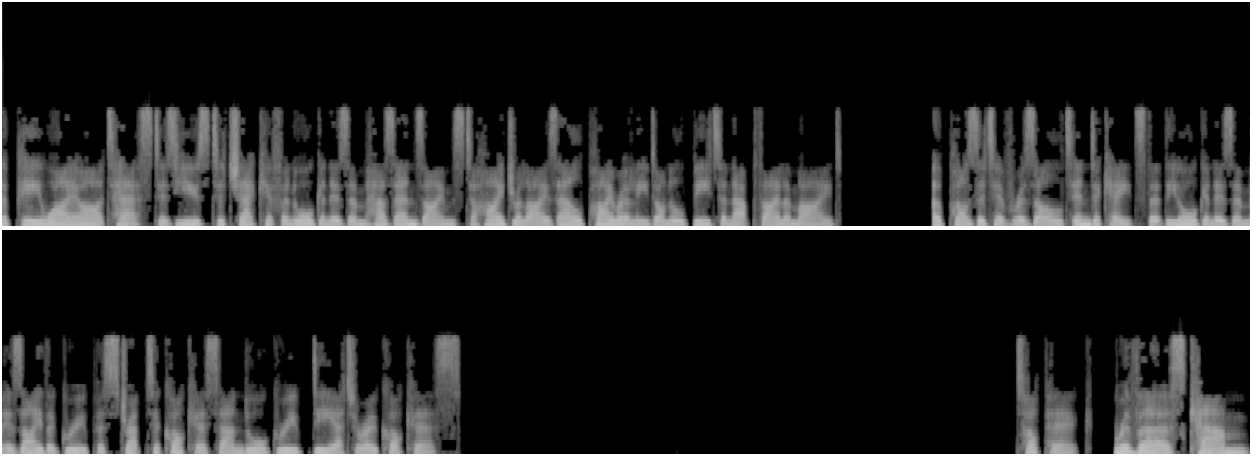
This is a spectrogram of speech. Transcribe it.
The PYR test is used to check if an organism has enzymes to hydrolyze L-pyrrolidonyl beta-naphthylamide. A positive result indicates that the organism is either group A Streptococcus and or group D Enterococcus. Topic: Reverse camp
